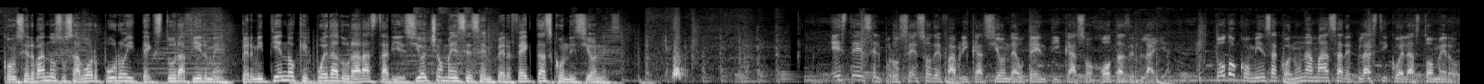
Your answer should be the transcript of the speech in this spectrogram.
conservando su sabor puro y textura firme, permitiendo que pueda durar hasta 18 meses en perfectas condiciones. Este es el proceso de fabricación de auténticas hojotas de playa. Todo comienza con una masa de plástico elastómero.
